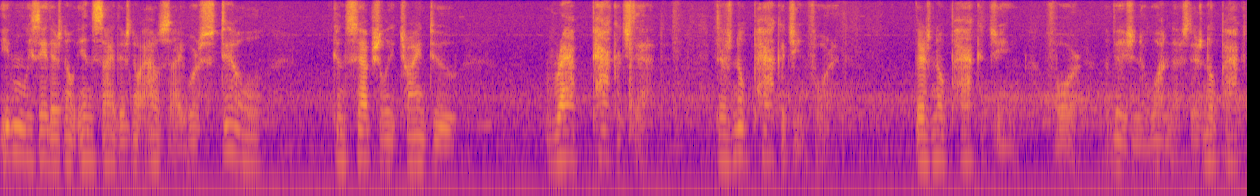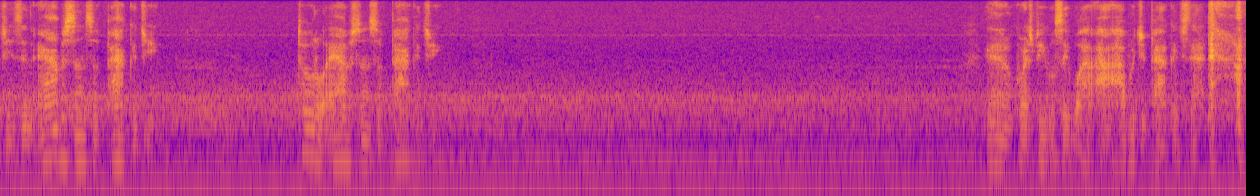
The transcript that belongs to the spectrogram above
even we say there's no inside, there's no outside, we're still conceptually trying to wrap, package that. There's no packaging for it. There's no packaging for the vision of oneness. There's no packaging. It's an absence of packaging. Total absence of packaging. And of course people say, well, how, how would you package that?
